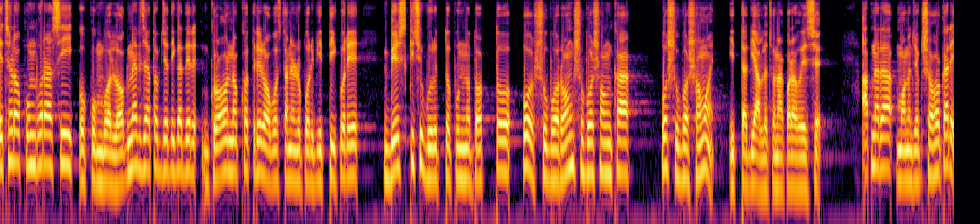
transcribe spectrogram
এছাড়াও কুম্ভ রাশি ও কুম্ভ লগ্নের জাতক জাতিকাদের গ্রহ নক্ষত্রের অবস্থানের উপর ভিত্তি করে বেশ কিছু গুরুত্বপূর্ণ তত্ত্ব ও শুভ রং, শুভ সংখ্যা ও শুভ সময় ইত্যাদি আলোচনা করা হয়েছে। আপনারা মনোযোগ সহকারে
